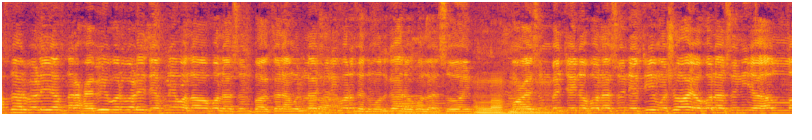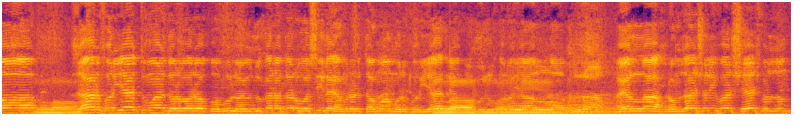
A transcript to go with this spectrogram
আপনার বাড়ি আপনার হাবিবর বাড়ি দেখনে ওয়ালা পাক কালামুল্লাহ শরীফর বেচাইন ইয়া আল্লাহ। ফরিয়াদ তোমার দরবার কবুল হয় দোকানাতর আমরার ফরিয়াদ কবুল করো ইয়া আল্লাহ। হে আল্লাহ রমজান শেষ পর্যন্ত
